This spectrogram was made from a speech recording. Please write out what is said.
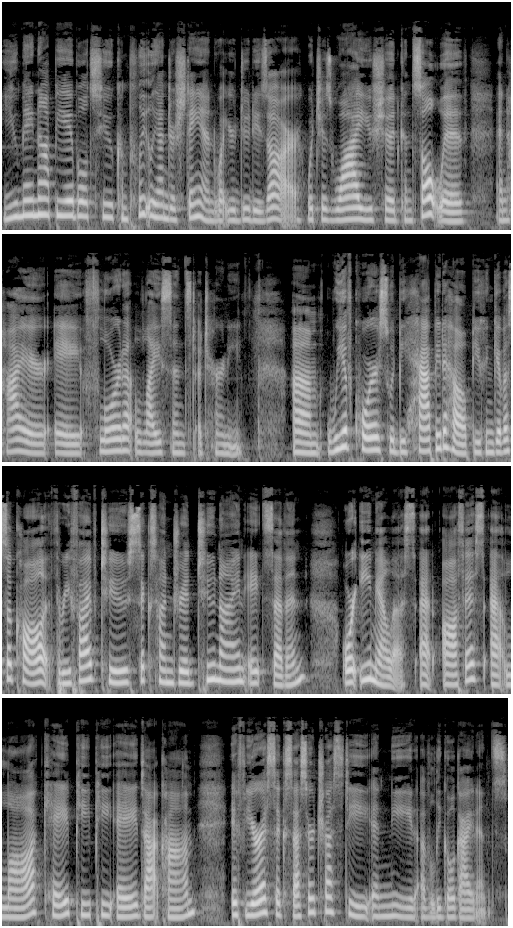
you may not be able to completely understand what your duties are, which is why you should consult with and hire a Florida licensed attorney. Um, we, of course, would be happy to help. You can give us a call at 352 600 2987 or email us at office at lawkppa.com if you're a successor trustee in need of legal guidance.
